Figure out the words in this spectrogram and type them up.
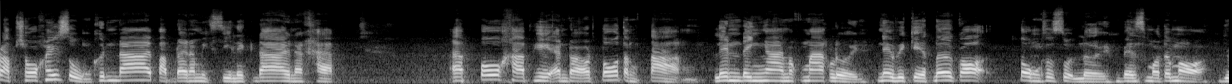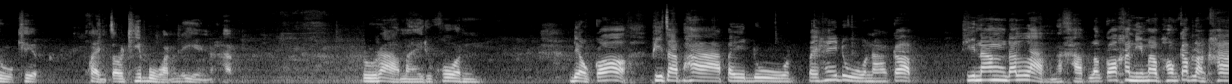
ปรับโชคให้สูงขึ้นได้ ปรับ Dynamic Select ได้นะครับ Apple CarPlay Android Auto ต่างๆ เล่นได้ง่ายมากๆเลย Navigator ก็ตรงสุดๆเลย Benz Motor Mall อยู่เขตแขวงจระเข้บัวนั่นเองนะครับรูหราไหมทุกคน เดี๋ยวก็พี่จะพาไปดูไปให้ดูนะกับ ที่นั่งด้านหลังนะครับ แล้วก็คันนี้มาพร้อมกับหลังคา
